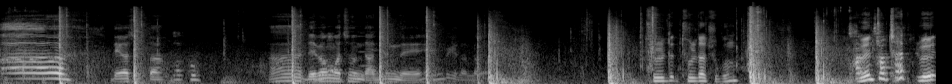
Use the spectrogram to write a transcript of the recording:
아 내가 졌다. 아네 방 맞췄는데 안 죽네. 날라가. 둘다 죽음 차- 왼쪽 차- 차 왼,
